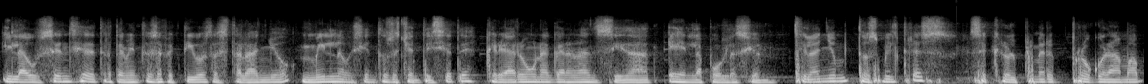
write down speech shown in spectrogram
y la ausencia de tratamientos efectivos hasta el año 1987 crearon una gran ansiedad en la población. En el año 2003 se creó el primer programa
